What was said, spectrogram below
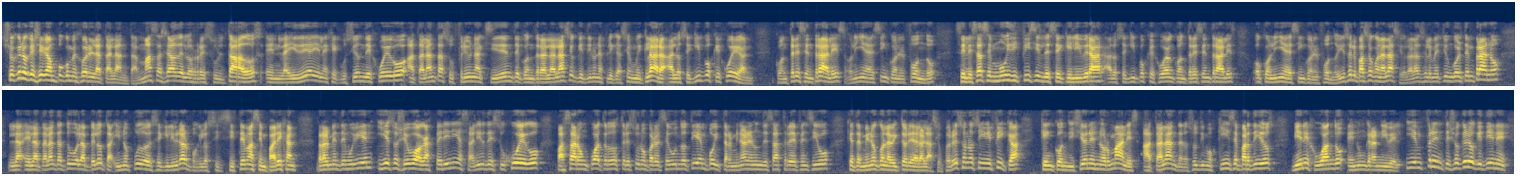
Yo creo que llega un poco mejor el Atalanta. Más allá de los resultados, en la idea y en la ejecución de juego, Atalanta sufrió un accidente contra el Lazio que tiene una explicación muy clara. A los equipos que juegan con tres centrales o línea de cinco en el fondo, se les hace muy difícil desequilibrar a los equipos que juegan con tres centrales o con línea de cinco en el fondo. Y eso le pasó con la Lazio. La le metió un gol temprano, el Atalanta tuvo la pelota y no pudo desequilibrar porque los sistemas se emparejan realmente muy bien y eso llevó a Gasperini a salir de su juego, pasar a un 4-2-3-1 para el segundo tiempo y terminar en un desastre defensivo que terminó con la victoria de la Lazio. Pero eso no significa que en condiciones normales Atalanta en los últimos 15 partidos viene jugando en un gran nivel. Y enfrente yo creo que tiene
